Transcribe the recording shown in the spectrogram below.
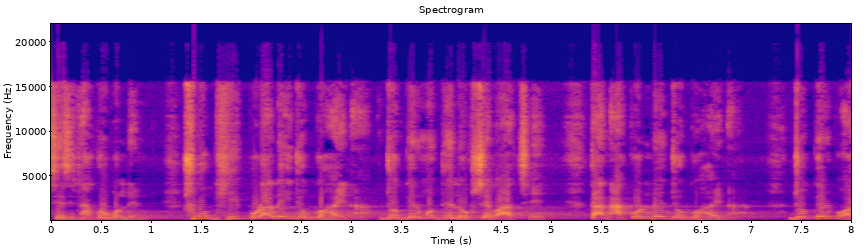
শ্রী ঠাকুর বললেন, শুধু ঘি পোড়ালেই যোগ্য হয় না, যজ্ঞের মধ্যে লোকসেবা আছে, তা না করলে যোগ্য হয় না। যজ্ঞের পর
